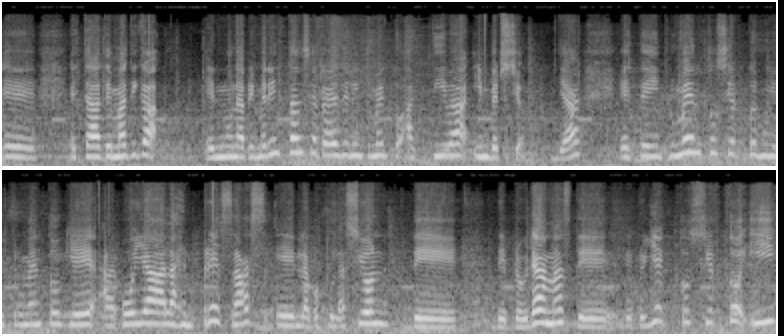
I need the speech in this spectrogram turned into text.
eh, esta temática en una primera instancia a través del instrumento Activa Inversión. ¿ya? Este instrumento ¿cierto? es un instrumento que apoya a las empresas en la postulación de, programas, de, proyectos, ¿cierto? Y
